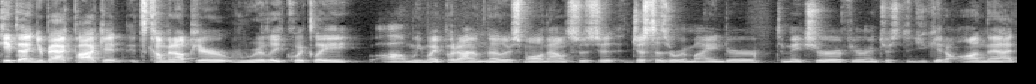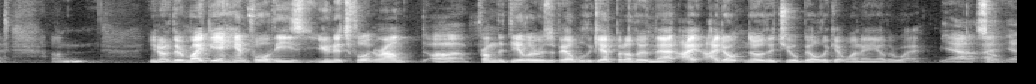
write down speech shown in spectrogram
keep that in your back pocket. It's coming up here really quickly. Um, we might put on another small announcements ju- just as a reminder to make sure if you're interested, you get on that. Um, you know, there might be a handful of these units floating around uh, from the dealers available to get, but other than that, I, I don't know that you'll be able to get one any other way. Yeah. I, yeah.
